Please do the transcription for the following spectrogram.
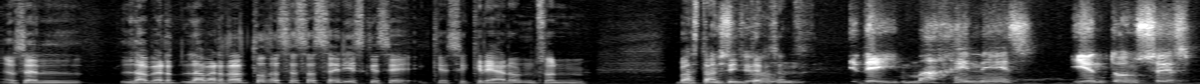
o sea, la, verdad todas esas series que se, que se crearon son bastante interesantes. De imágenes y entonces...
